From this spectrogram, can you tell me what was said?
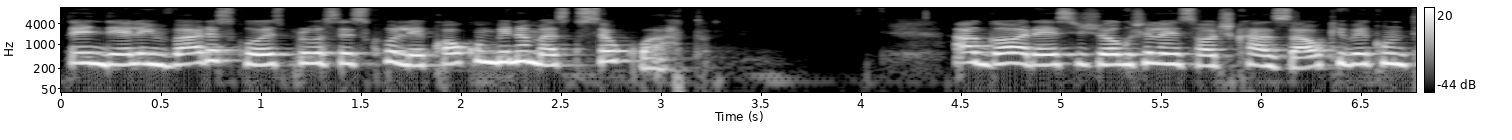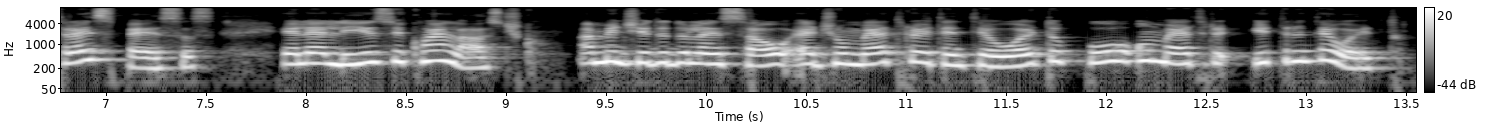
Tem dele em várias cores para você escolher qual combina mais com o seu quarto. Agora, esse jogo de lençol de casal que vem com três peças. Ele é liso e com elástico. A medida do lençol é de 1,88m por 1,38m.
